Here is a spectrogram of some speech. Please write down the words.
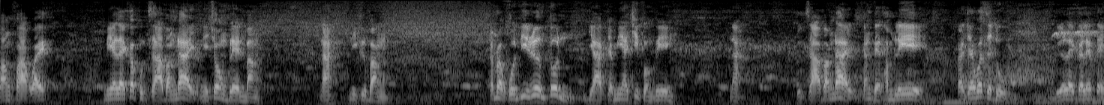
บางฝากไว้ มีอะไรก็ปรึกษาบังได้ในช่องแบรนด์บังนะนี่คือบังสำหรับคนที่เริ่มต้นอยากจะมีอาชีพของตัวเองนะปรึกษาบังได้ ตั้งแต่ทำเล การใช้วัสดุหรืออะไรก็แล้วแต่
